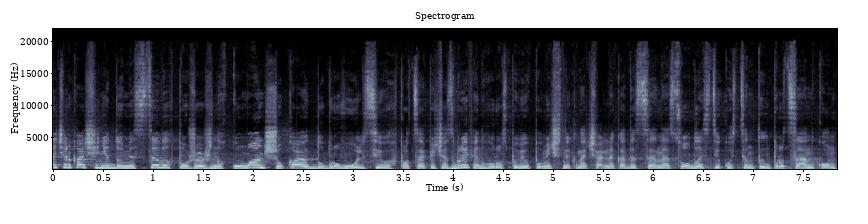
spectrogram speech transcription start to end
На Черкащині до місцевих пожежних команд шукають добровольців. Про це під час брифінгу розповів помічник начальника ДСНС області Костянтин Проценко.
